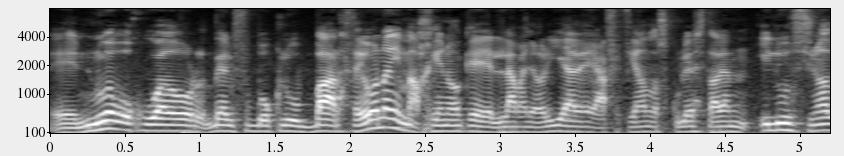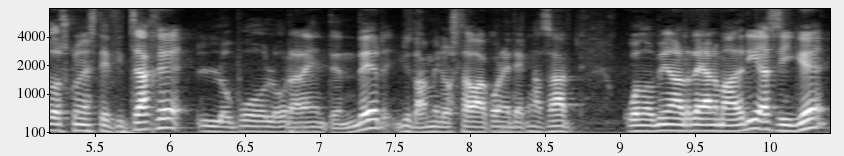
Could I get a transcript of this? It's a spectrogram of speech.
eh, nuevo jugador del Fútbol Club Barcelona. Imagino que la mayoría de aficionados culés estarán ilusionados con este fichaje, lo puedo lograr entender. Yo también lo estaba con Eden Hazard cuando vino al Real Madrid, así que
